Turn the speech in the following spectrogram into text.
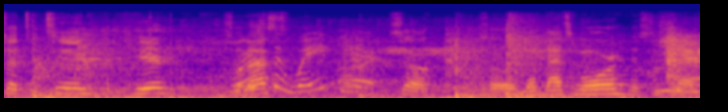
Four sets of ten here. So Where's that's the weight here? so so that, that's more. This is less.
